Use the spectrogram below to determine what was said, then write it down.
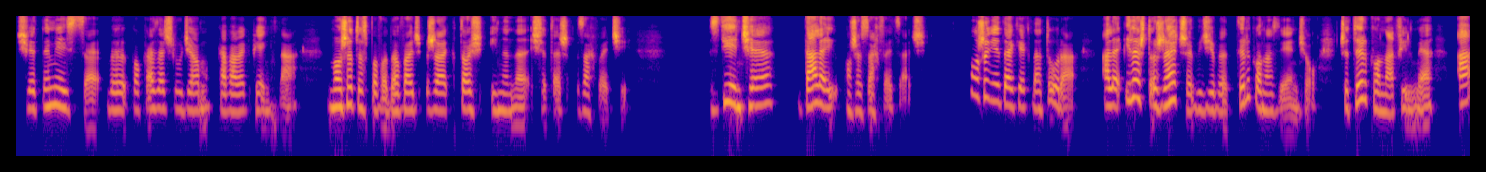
Świetne miejsce, by pokazać ludziom kawałek piękna. Może to spowodować, że ktoś inny się też zachwyci. Zdjęcie dalej może zachwycać. Może nie tak jak natura, ale ileż to rzeczy widzimy tylko na zdjęciu, czy tylko na filmie, a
